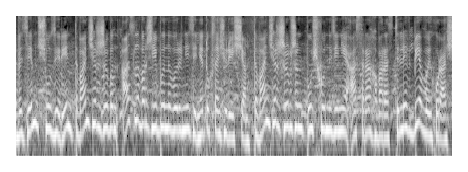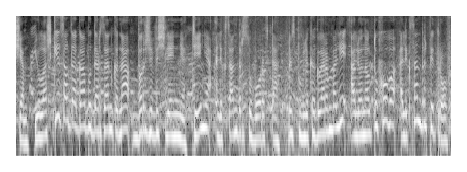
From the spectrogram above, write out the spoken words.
Візем шулзерен тыван жыржывын аслы варжибыны вырынезене тухса жүреща. Тыван жыржывжын пуш хунызене асыра хварастелевбе вайхураща. Юлашке салдага бұдарзан кына варжевішленне. Теня Александр Суворовта. Республика Гларамбали, Алена Алтухова, Александр Петров.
